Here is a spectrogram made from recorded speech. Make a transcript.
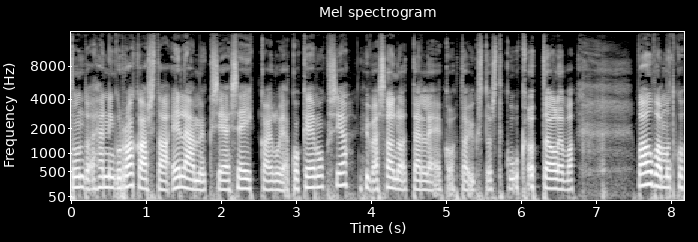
tuntuu, hän niin kuin rakastaa elämyksiä, seikkailuja, kokemuksia. Hyvä sanoa tälleen kohta 11 kuukautta oleva vauva, mutta kun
